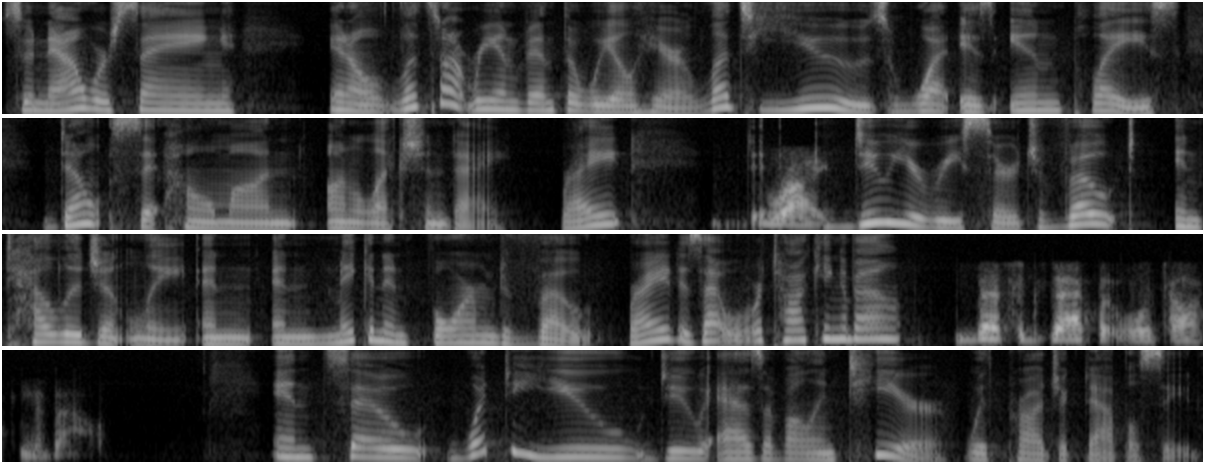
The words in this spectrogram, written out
so now we're saying, you know, let's not reinvent the wheel here. Let's use what is in place. Don't sit home on on election day, right? Right. Do your research, vote intelligently and and make an informed vote, right? Is that what we're talking about? That's exactly what we're talking about. And so, what do you do as a volunteer with Project Appleseed?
